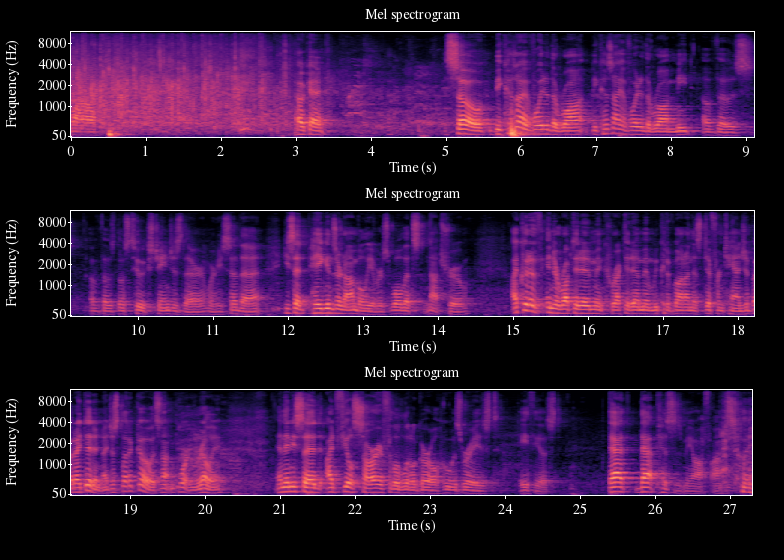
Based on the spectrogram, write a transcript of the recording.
Wow. Okay. So, because I avoided the raw, because I avoided the raw meat of those of those those two exchanges there, where he said that, he said pagans are non-believers. Well, that's not true. I could have interrupted him and corrected him, and we could have gone on this different tangent, but I didn't. I just let it go. It's not important, really. And then he said, I'd feel sorry for the little girl who was raised atheist. That, that pisses me off, honestly.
